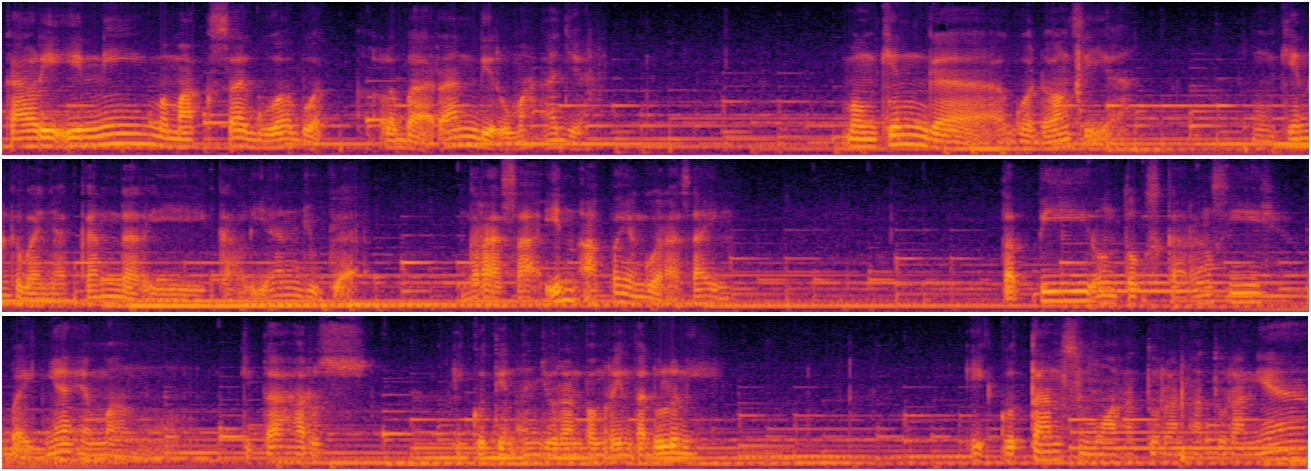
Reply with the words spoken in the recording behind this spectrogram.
Kali ini memaksa gue buat lebaran di rumah aja mungkin gak gue doang sih ya. Mungkin kebanyakan dari kalian juga ngerasain apa yang gue rasain. Tapi untuk sekarang sih baiknya emang kita harus ikutin anjuran pemerintah dulu nih. Ikutan semua aturan-aturannya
